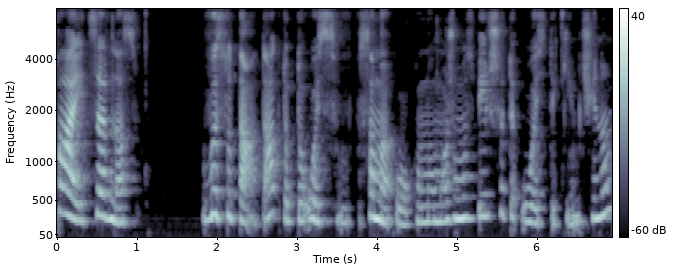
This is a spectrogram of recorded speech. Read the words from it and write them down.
High – це в нас висота, так? тобто ось саме око ми можемо збільшити ось таким чином.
